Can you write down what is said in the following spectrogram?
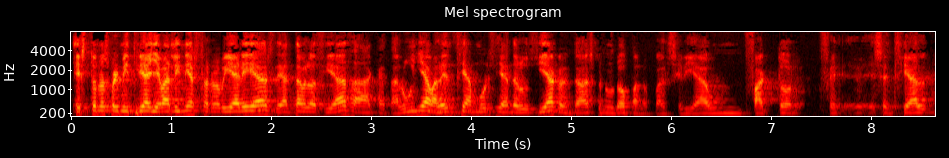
Esto nos permitiría llevar líneas ferroviarias de alta velocidad a Cataluña, Valencia, Murcia y Andalucía conectadas con Europa, lo cual sería un factor esencial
